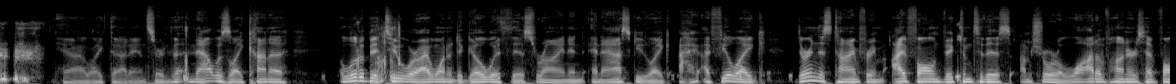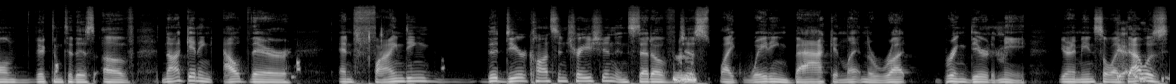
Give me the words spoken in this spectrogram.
Yeah, I like that answer. And that was like kind of a little bit too where I wanted to go with this, Ryan, and, and ask you. Like, I, I feel like during this time frame, I've fallen victim to this. I'm sure a lot of hunters have fallen victim to this of not getting out there and finding the deer concentration instead of mm-hmm. just like waiting back and letting the rut bring deer to me. You know what I mean? So like Yeah. that was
